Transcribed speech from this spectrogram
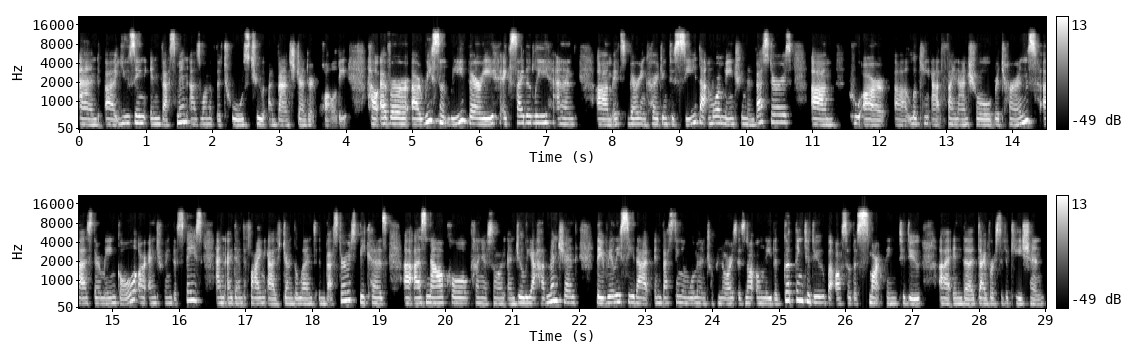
and uh, using investment as one of the tools to advance gender equality. However, uh, recently, very excitedly, and um, it's very encouraging to see that more mainstream investors um, who are uh, looking at financial returns as their main goal are entering the space and identifying as gender lens investors because uh, as Naoko, Kanyasorn, and Giulia have mentioned, they really see that investing in women entrepreneurs is not only the good thing to do, but also the smart thing to do uh, in the diversification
